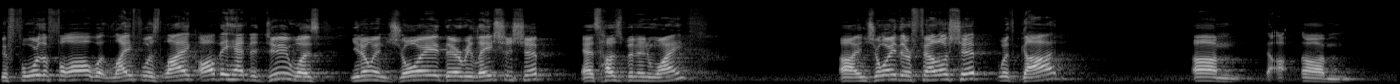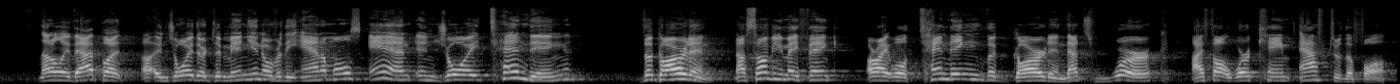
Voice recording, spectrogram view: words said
before the fall what life was like? All they had to do was, you know, enjoy their relationship as husband and wife, uh, enjoy their fellowship with God. Um, um, not only that, but uh, enjoy their dominion over the animals and enjoy tending the garden. Now, some of you may think, all right, well, tending the garden, that's work. I thought work came after the fall.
